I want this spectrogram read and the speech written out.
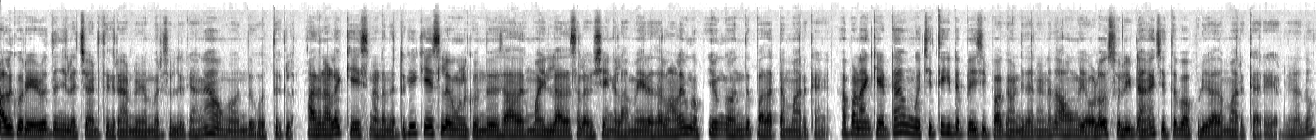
ஆளுக்கு ஒரு எழுபத்தஞ்சு லட்சம் எடுத்துக்கிறேன். அப்படின்ற மாதிரி சொல்லியிருக்காங்க. அவங்க வந்து ஒத்துக்கல. அதனால கேஸ் நடந்துட்டு இருக்கு கேஸில் இவங்களுக்கு வந்து சாதகமாக இல்லாத சில விஷயங்கள் அமைகிறதுனால இவங்க இவங்க வந்து பதட்டமாக இருக்காங்க. அப்போ நான் கேட்டேன் உங்கள் சித்திக்கிட்ட பேசி பார்க்க வேண்டியது என்னது? அவங்க எவ்வளோ சொல்லிட்டாங்க. சித்தப்பா பிடிவாதமாக இருக்காரு அப்படின்னதும்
